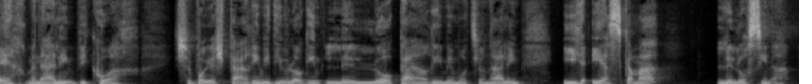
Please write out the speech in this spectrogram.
איך מנהלים ויכוח שבו יש פערים אידיאולוגיים ללא פערים אמוציונליים. אי, אי הסכמה ללא שנאה.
